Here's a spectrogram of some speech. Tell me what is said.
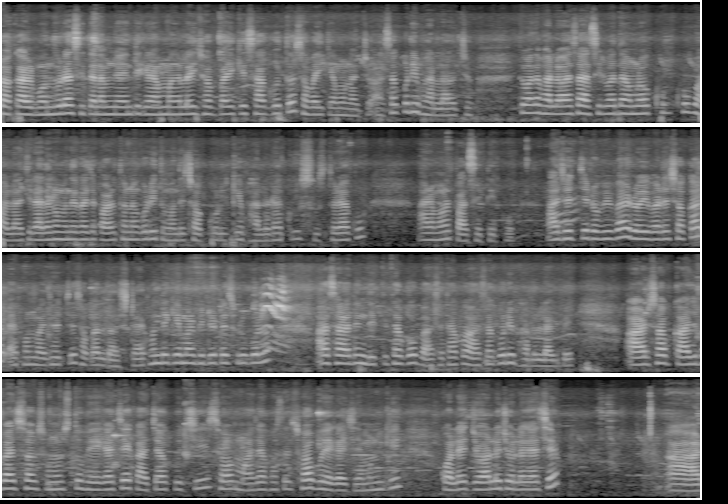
সকাল বন্ধুরা, সীতারাম জয়ন্তী গ্রাম বাংলায় সবাইকে স্বাগত। সবাই কেমন আছো? আশা করি ভালো আছো। তোমাদের ভালোবাসা, আশীর্বাদে আমরাও খুব খুব ভালো আছি। রাধা গোবিন্দের কাছে প্রার্থনা করি, তোমাদের সকলকে ভালো রাখুক, সুস্থ রাখুক, আর আমার পাশে থেকো। আজ হচ্ছে রবিবার, রবিবারের সকাল, এখন বাজে হচ্ছে সকাল দশটা। এখন থেকে আমার ভিডিওটা শুরু করল আর সারাদিন দেখতে থাকো বাসে থাকো, আশা করি ভালো লাগবে। আর সব কাজ বাজ সব সমস্ত হয়ে গেছে কাঁচা কুচি সব, মাজা খসা সব হয়ে গেছে। এমনকি কলের জলও চলে গেছে। আর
